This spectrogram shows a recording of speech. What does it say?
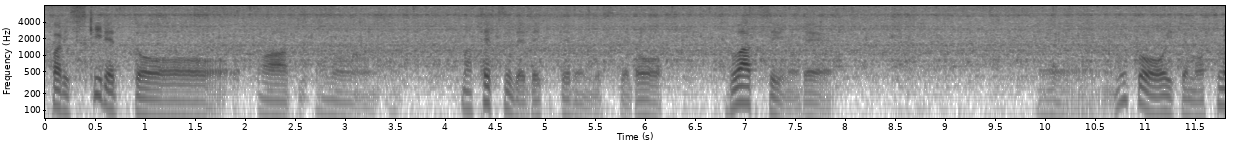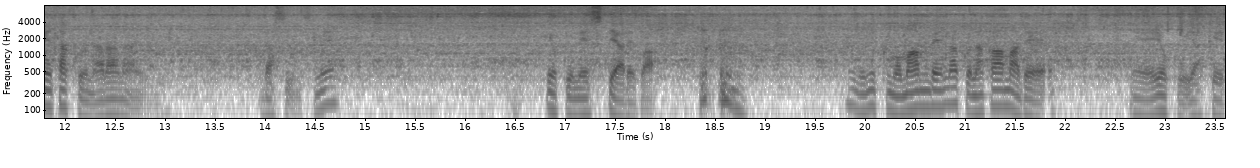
っぱりスキレットはあの、まあ、鉄でできてるんですけど分厚いので、えー肉を置いても冷たくならないらしいですね。よく熱してあれば。で肉もまんべんなく中まで、えーよく焼ける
